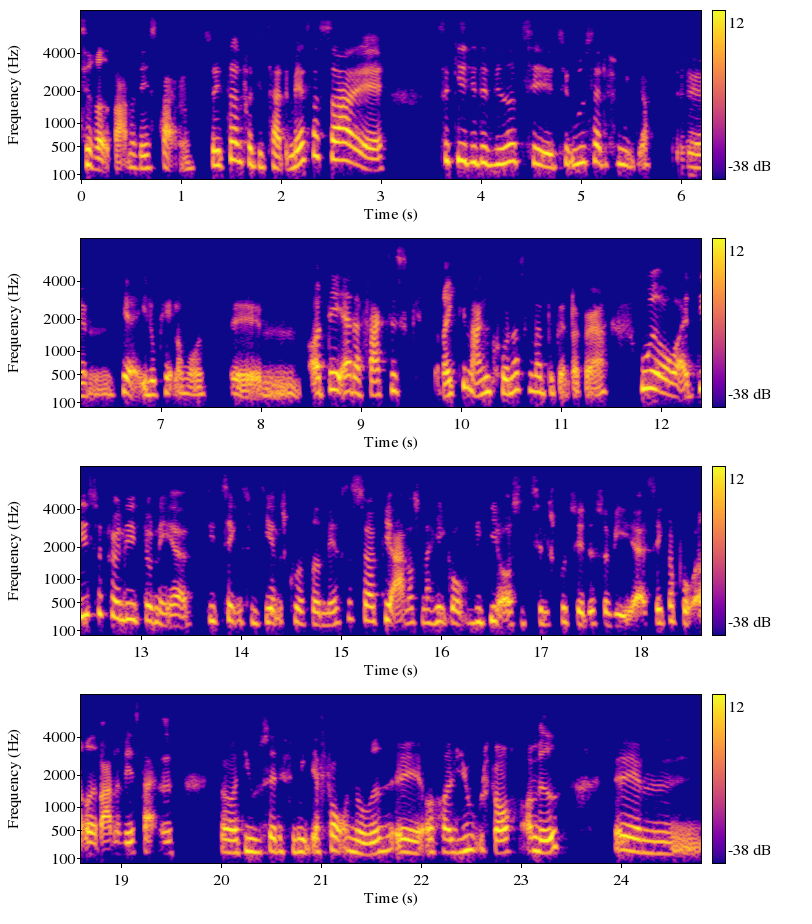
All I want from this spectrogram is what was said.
til Red Barnet Vestegnen. Så i stedet for at de tager det med sig, så, øh, så giver de det videre til, til udsatte familier øh, her i lokalområdet. Øhm, og det er der faktisk rigtig mange kunder, som er begyndt at gøre. Udover at de selvfølgelig donerer de ting, som de ellers kunne have fået med sig, så giver Andersen og Hegård, vi giver også et tilskud til det, så vi er sikre på, at Red Barnet Vestegnen og de udsatte familier får noget øh, at holde jul for og med. Øhm,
